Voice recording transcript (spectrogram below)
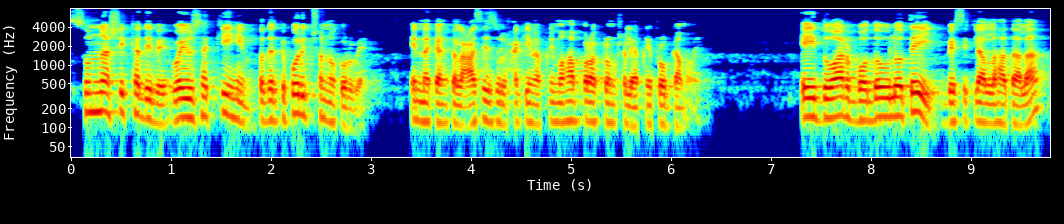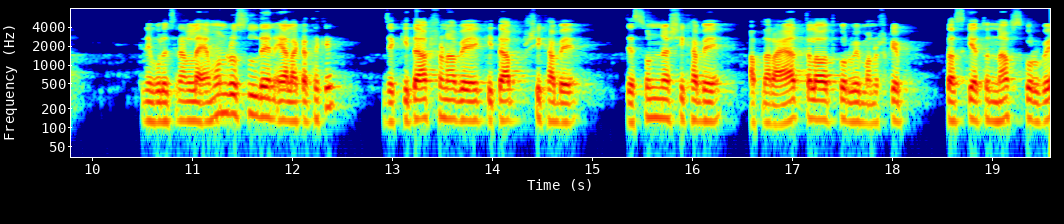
সুন্না শিক্ষা দিবে ওয়াইউসাকিহিম তাদেরকে পরিচ্ছন্ন করবে। ইন্না কাঙ্কাল আজিজুল হাকিম, আপনি মহাপরাক্রমশালী, আপনি প্রজ্ঞাময়। এই দোয়ার বদৌলতেই বেসিকলি আল্লাহ তালা তিনি বলেছেন, আল্লাহ এমন রসুল দেন এই এলাকা থেকে যে কিতাব শোনাবে, কিতাব শিখাবে, যে সুন্না শিখাবে, আপনার আয়াত তালাওয়াত করবে, মানুষকে তাস্কিয়াতুন নাফস করবে।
